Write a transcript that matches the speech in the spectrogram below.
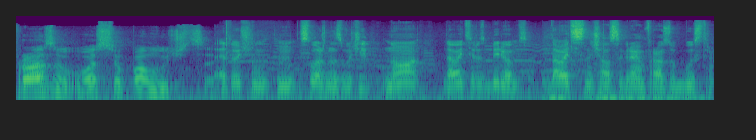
фразу, у вас все получится. Это очень сложно звучит, но давайте разберемся. Давайте сначала сыграем фразу быстро.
